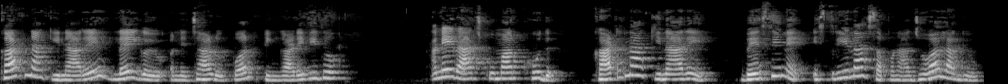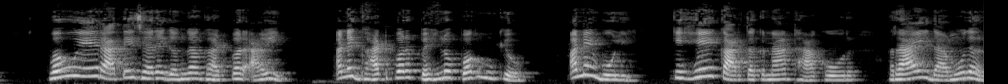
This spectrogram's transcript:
ઘાટના કિનારે લઈ ગયો અને ઝાડ ઉપર ટીંગાડી દીધો. અને રાજકુમાર ખુદ ઘાટના કિનારે બેસીને સ્ત્રીના સપના જોવા લાગ્યો. વહુએ રાતે જ્યારે ગંગા ઘાટ પર આવી અને ઘાટ પર પહેલો પગ મૂક્યો અને બોલી કે હે કાર્તકના ઠાકોર, રાય દામોદર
